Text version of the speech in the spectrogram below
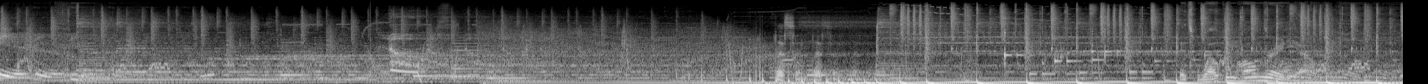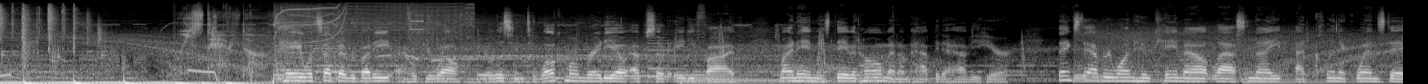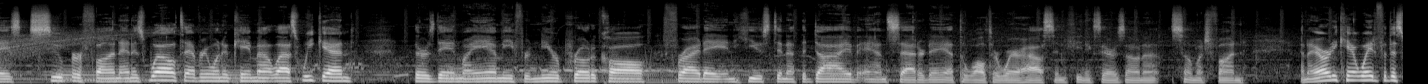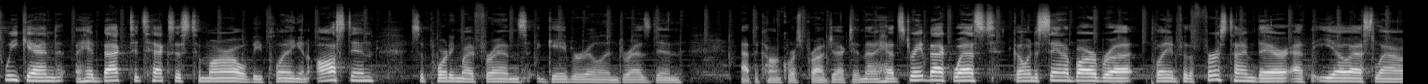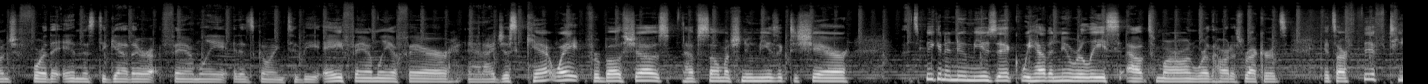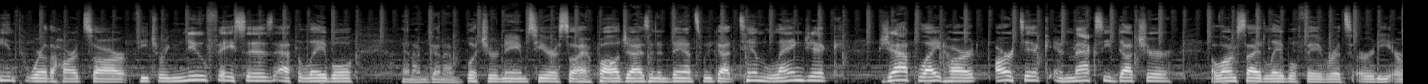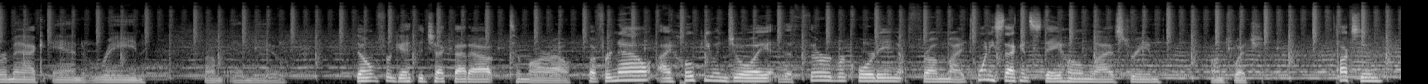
Listen, listen. It's Welcome Home Radio. Hey, what's up, everybody? I hope you're well. You're listening to Welcome Home Radio, episode 85. My name is David Hohme, and I'm happy to have you here. Thanks to everyone who came out last night at Clinic Wednesdays. Super fun. And as well to everyone who came out last weekend. Thursday in Miami for Near Protocol, Friday in Houston at the Dive, and Saturday at the Walter Warehouse in Phoenix, Arizona. So much fun. And I already can't wait for this weekend. I head back to Texas tomorrow. I'll be playing in Austin, supporting my friends Gabriel and Dresden at the Concourse Project. And then I head straight back west, going to Santa Barbara, playing for the first time there at the EOS Lounge for the In This Together family. It is going to be a family affair, and I just can't wait for both shows. Have so much new music to share. Speaking of new music, we have a new release out tomorrow on Where the Heart Is Records. It's our 15th Where the Hearts Are, featuring new faces at the label. And I'm gonna butcher names here, so I apologize in advance. We've got Tim Langjick, Jap Lightheart, Arctic, and Maxi Dutcher, alongside label favorites Erdi Irmak and Rain from MU. Don't forget to check that out tomorrow. But for now, I hope you enjoy the third recording from my 20 second stay home live stream on Twitch. Talk soon.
